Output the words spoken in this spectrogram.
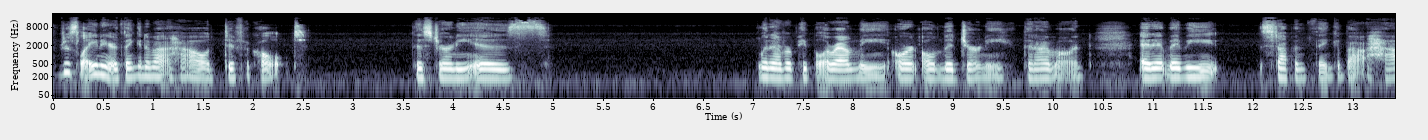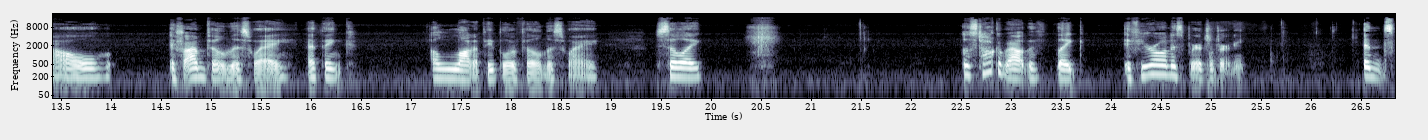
I'm just laying here thinking about how difficult this journey is whenever people around me aren't on the journey that I'm on. And it made me stop and think about how, if I'm feeling this way, I think a lot of people are feeling this way. So, like, let's talk about the, like, if you're on a spiritual journey, and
